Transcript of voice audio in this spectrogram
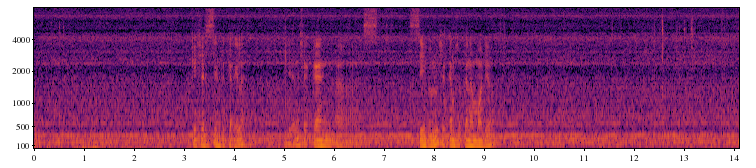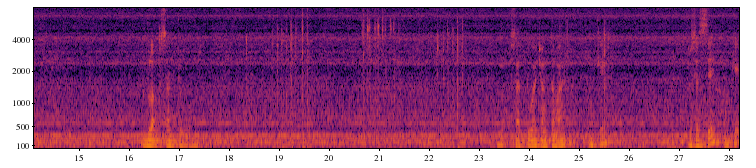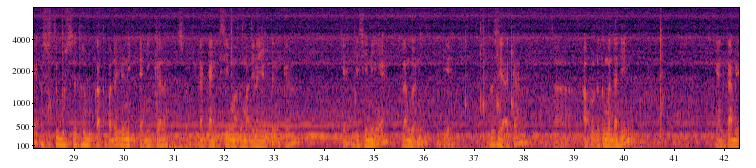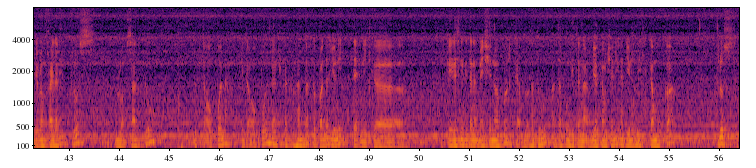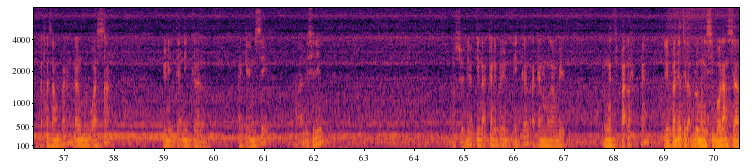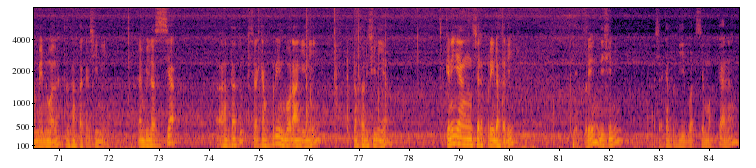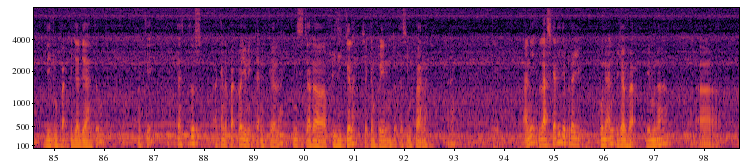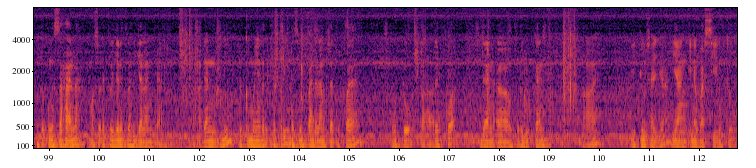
Okay, saya save dekat lah. Ni saya akan uh, save dulu saya akan masukkan nama dia blok 1 blok 1 lah contoh lah ok. Terus saya save ok lepas tu saya terbuka kepada unit teknikal lah sebab kita akan isi maklumat dalam unit teknikal. Ok di sini eh dalam blok ni. Ok. Terus saya akan uh, upload dokumen tadi yang kita ambil dalam file tadi. Terus blok 1 tu kita open lah. Kita open dan kita terhantar kepada unit teknikal. Ok di sini kita nak mention apa? Dekat blok 1 ataupun kita nak biarkan macam ni nanti unit akan buka. Terus akan sampai dalam grup WhatsApp unit teknikal. IKMC ha, di sini maksudnya tindakan daripada unit teknikal akan mengambil dengan cepat lah eh. Jadi pelajar tidak perlu mengisi borang secara manual eh, terus hantar kat sini. Dan bila siap hantar tu saya akan print borang ini. Contoh di sini ya. Okay, ni yang saya dah print dah tadi. Okay, print di sini. Uh, saya akan pergi buat semakkan eh, di tempat kejadian tu. Okey. Dan terus akan dapat apa unit teknikal lah. Ini secara fizikal lah saya akan print untuk tersimpan lah. Eh. Okey. Ha, ni last sekali daripada penggunaan pejabat di mana uh, untuk pengesahan lah maksud dari kerja ni telah dijalankan uh, dan ni dokumen yang tadi kita print kita simpan dalam satu file untuk uh, rekod dan uh, untuk rujukan. Uh, itu saja yang inovasi untuk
